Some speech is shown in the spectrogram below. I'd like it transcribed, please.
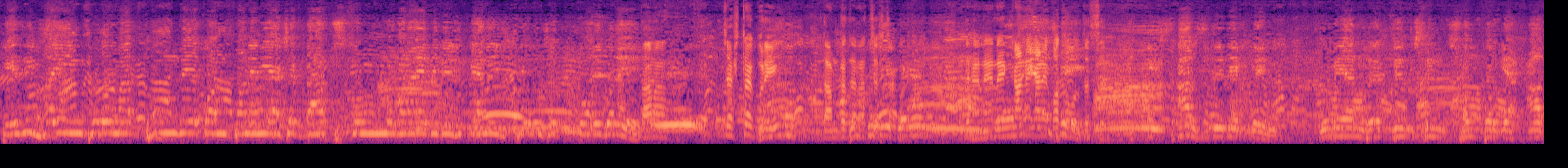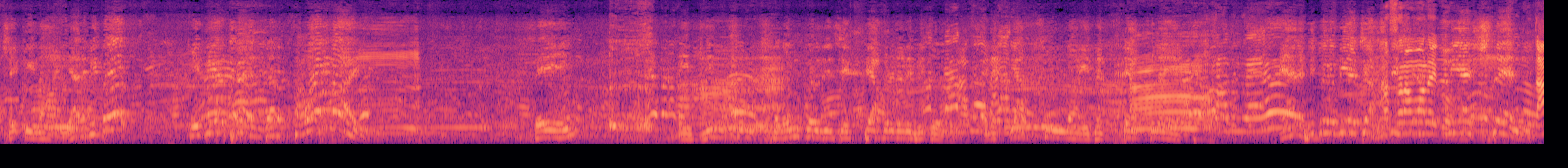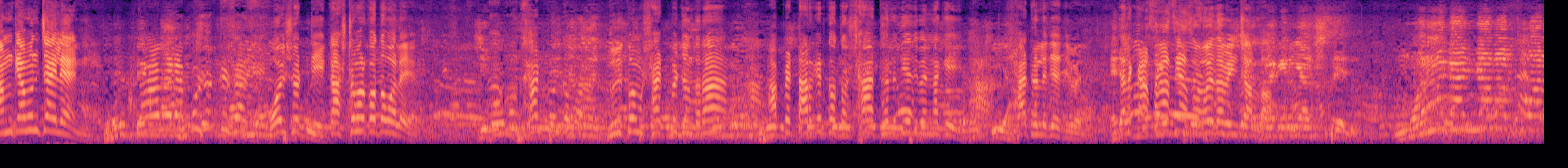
কেজি ভাই ইনপুটের মাধ্যম দিয়ে কোম্পানি নিয়ে আসে ডাক শূন্য বানায় বিদেশ ক্যানিস দিয়ে ওষুধ করে করে। জানা চেষ্টা করি দামটা জানার চেষ্টা করি। দেখেন এনে কানে কানে কথা বলতেছে। সার্চ দিয়ে দেখবেন কোরিয়ান রেজিনসিং সম্পর্কে আছে কি না এর ভিতর কি দিয়েছেন যার পাওয়ার নাই। সেই এই জিনসিং করে দিয়েছে ট্যাবলেটের ভিতর। এটা ক্যাপসুল নয় এটা ট্যাবলেট এর ভিতরে দিয়েছে হাদিস আসসালামু আলাইকুম। দাম কেমন চাইলেন? পঁয়ষট্টি কাস্টমার কত বলে? দুই কম ষাট পর্যন্ত না? আপনার টার্গেট কত? ষাট হলে দিয়ে দিবেন নাকি? ষাট হলে দিয়ে দিবেন। তাহলে কাছাকাছি আছে হয়ে যাবে ইনশাল্লাহ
